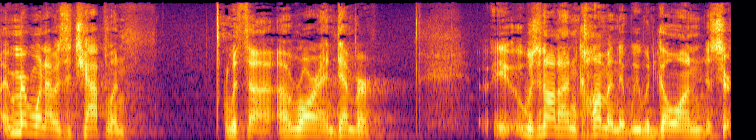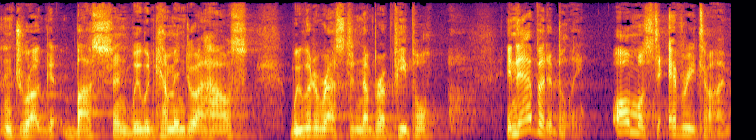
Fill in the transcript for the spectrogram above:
I remember when I was a chaplain with uh, Aurora in Denver it was not uncommon that we would go on a certain drug bus and we would come into a house we would arrest a number of people. Inevitably, almost every time.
